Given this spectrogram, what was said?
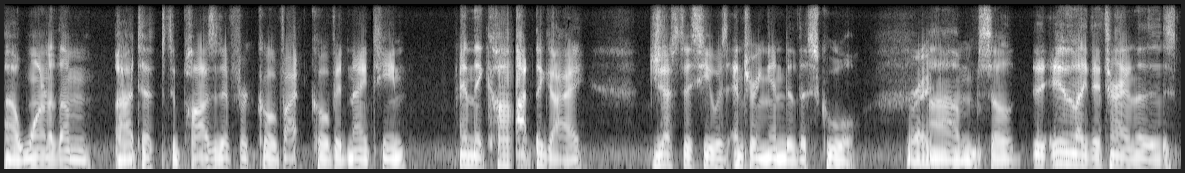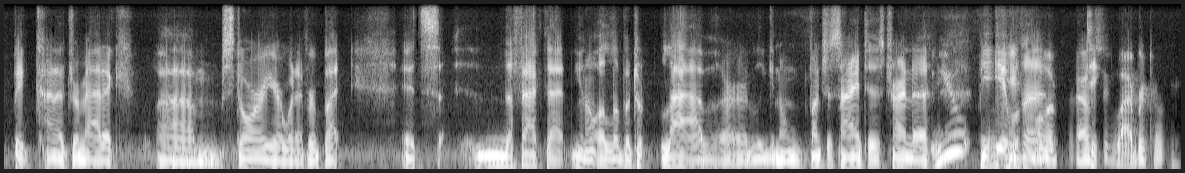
uh, one of them uh, tested positive for COVID 19, and they caught the guy just as he was entering into the school. Right. Um, so it isn't like they turn into this big kind of dramatic um, story or whatever, but it's the fact that you know a lab, lab or you know a bunch of scientists trying to you be able to pronouncing laboratory.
